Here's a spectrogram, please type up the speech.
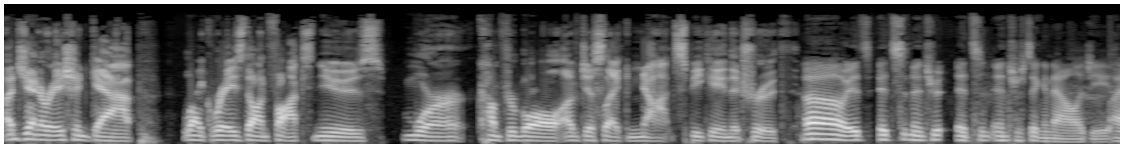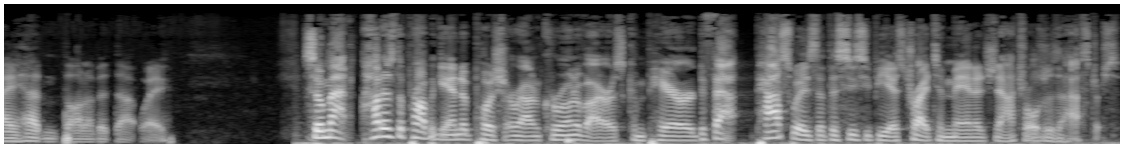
a generation gap, like raised on Fox News, more comfortable of just like not speaking the truth. Oh, it's it's an inter- it's an interesting analogy. I hadn't thought of it that way. So, Matt, how does the propaganda push around coronavirus compare to fa- past ways that the CCP has tried to manage natural disasters?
